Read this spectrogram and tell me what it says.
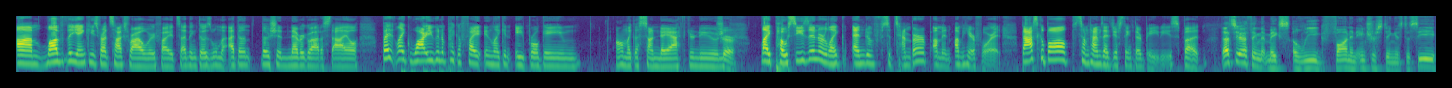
for. Um, love the Yankees Red Sox rivalry fights. I think those will. Not, I don't. Those should never go out of style. But like, why are you gonna pick a fight in like an April game on like a Sunday afternoon? Sure. Like postseason or like end of September. I'm in. I'm here for it. Basketball. Sometimes I just think they're babies, but That's the other thing that makes a league fun and interesting is to see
